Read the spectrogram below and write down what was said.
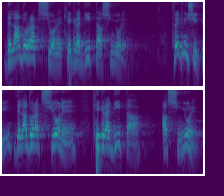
dell'adorazione che è gradita al Signore. Tre principi dell'adorazione che è gradita al Signore.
